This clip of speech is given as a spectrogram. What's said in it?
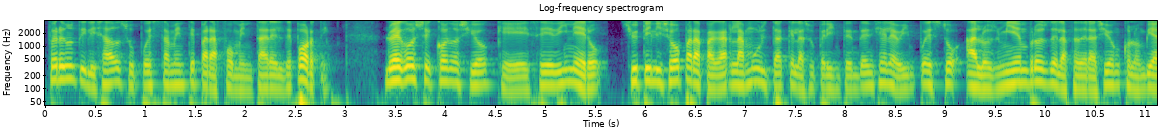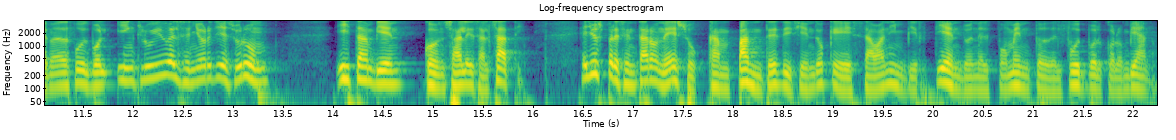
fueron utilizados supuestamente para fomentar el deporte. Luego se conoció que ese dinero se utilizó para pagar la multa que la superintendencia le había impuesto a los miembros de la Federación Colombiana de Fútbol, incluido el señor Yesurum y también González Alzate. Ellos presentaron eso, campantes, diciendo que estaban invirtiendo en el fomento del fútbol colombiano.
